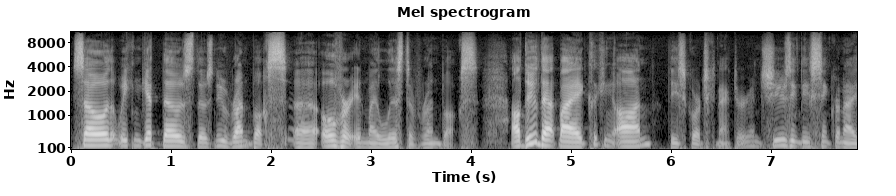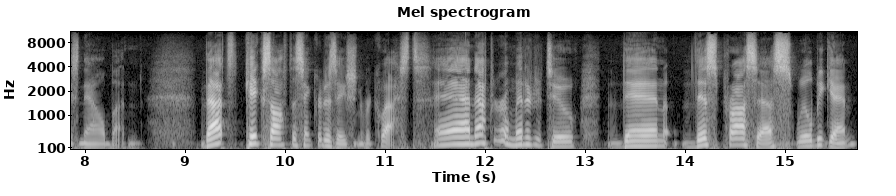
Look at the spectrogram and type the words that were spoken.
so that we can get those, those new runbooks uh, over in my list of runbooks. I'll do that by clicking on the Scorch connector and choosing the Synchronize Now button. That kicks off the synchronization request. And after a minute or two, then this process will begin,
